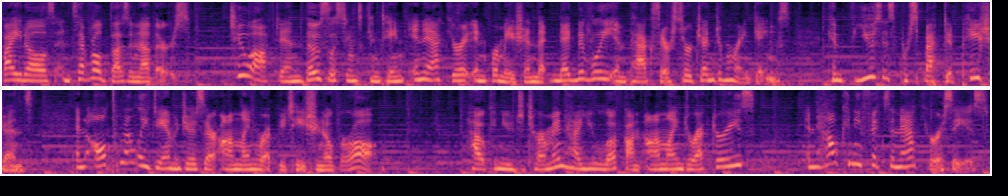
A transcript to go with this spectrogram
Vitals, and several dozen others. Too often, those listings contain inaccurate information that negatively impacts their search engine rankings, confuses prospective patients, and ultimately damages their online reputation overall. How can you determine how you look on online directories? And how can you fix inaccuracies?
